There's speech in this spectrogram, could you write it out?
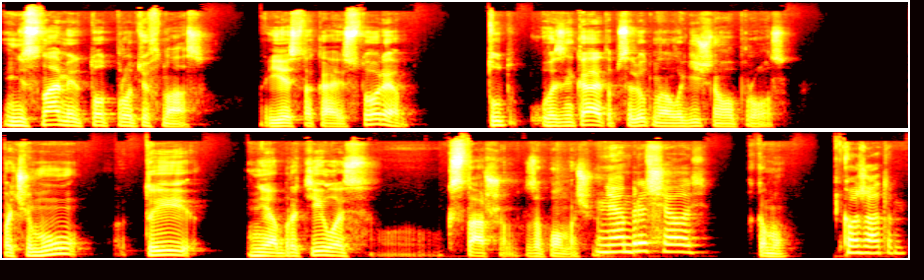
не с нами, тот против нас. Есть такая история. Тут возникает абсолютно логичный вопрос. Почему ты не обратилась к старшим за помощью? Не обращалась К кому? к вожатым.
